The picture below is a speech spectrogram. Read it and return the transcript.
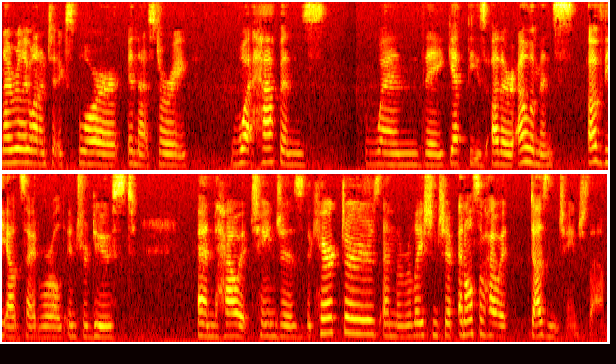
And I really wanted to explore in that story what happens when they get these other elements of the outside world introduced and how it changes the characters and the relationship and also how it doesn't change them.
